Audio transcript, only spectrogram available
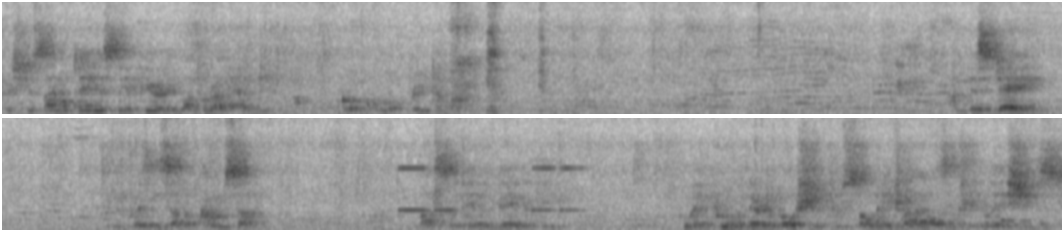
Krishna simultaneously appeared in Mathura and Gokul Vrindavan. On this day, in the prison cell of Kamsa, Vasudeva and Devaki, who had proven their devotion through so many trials and tribulations,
